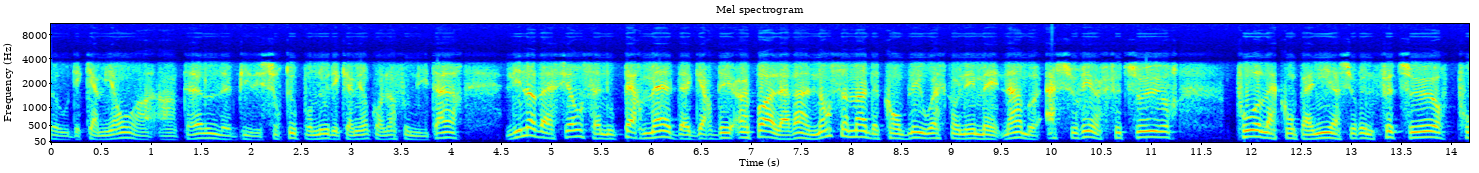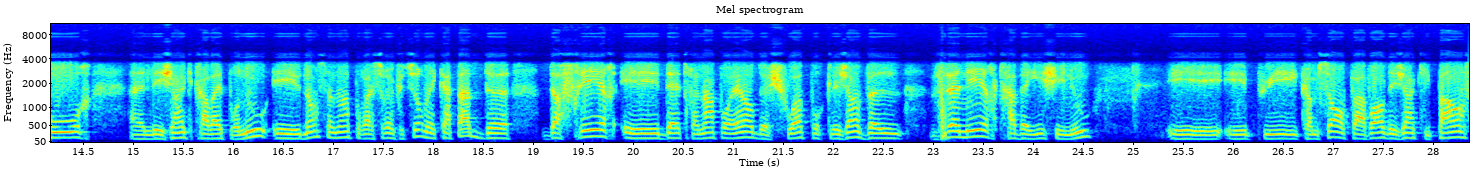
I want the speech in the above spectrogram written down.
euh, ou des camions en, tel, puis surtout pour nous, des camions qu'on offre aux militaires. L'innovation, ça nous permet de garder un pas à l'avant, non seulement de combler où est-ce qu'on est maintenant, mais assurer un futur pour la compagnie, assurer une futur pour les gens qui travaillent pour nous, et non seulement pour assurer un futur, mais capable d'offrir et d'être un employeur de choix pour que les gens veulent venir travailler chez nous. Et, et puis, comme ça, on peut avoir des gens qui pensent,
